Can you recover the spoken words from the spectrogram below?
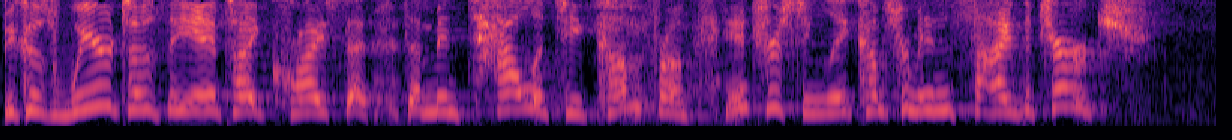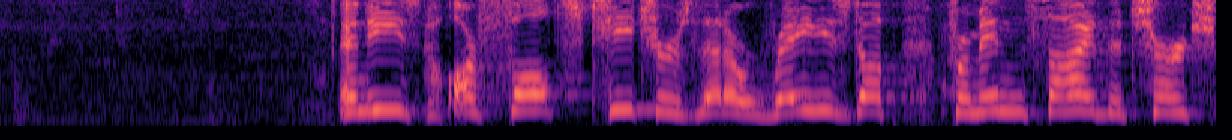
Because where does the Antichrist, that, that mentality come from? Interestingly, it comes from inside the church. And these are false teachers that are raised up from inside the church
